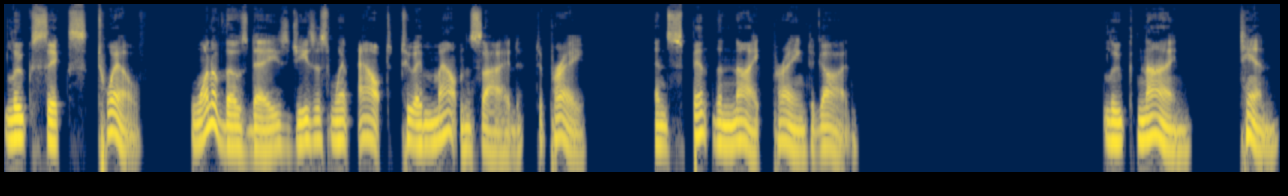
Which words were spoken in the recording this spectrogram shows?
Luke 6:12 One of those days Jesus went out to a mountainside to pray and spent the night praying to God. Luke 9:10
